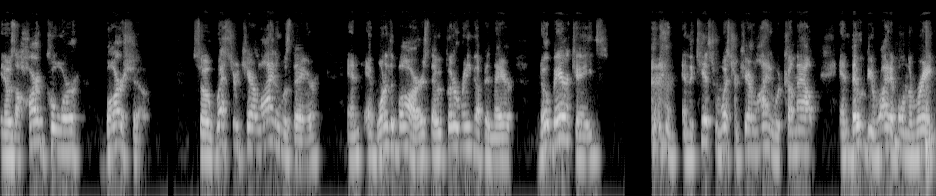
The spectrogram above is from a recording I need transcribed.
and it was a hardcore bar show. So Western Carolina was there, and at one of the bars, they would put a ring up in there, no barricades, and the kids from Western Carolina would come out, and they would be right up on the ring,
